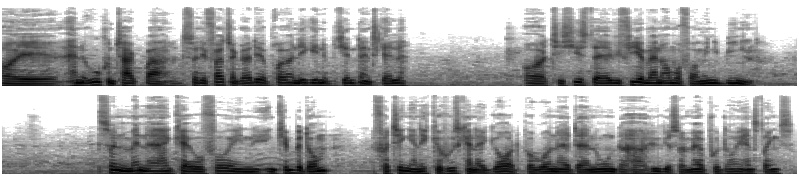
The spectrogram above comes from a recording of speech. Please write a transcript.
Og øh, han er ukontaktbar, så det første, han gør, det er at prøve at ikke ind i patienten af en skalle. Og til sidst er vi fire mand om at få ham ind i bilen. Sådan en mand er, han kan jo få en, en kæmpe dom for ting, han ikke kan huske, han har gjort, på grund af, at der er nogen, der har hygget sig med at putte noget i hans drinks.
